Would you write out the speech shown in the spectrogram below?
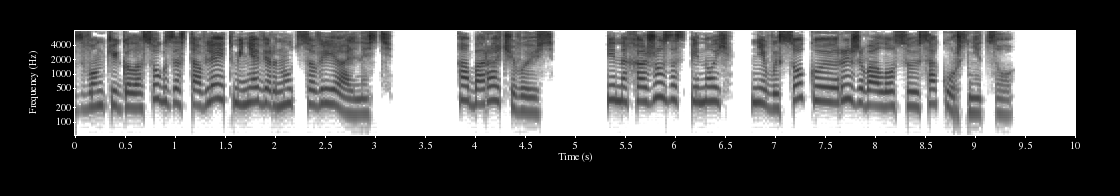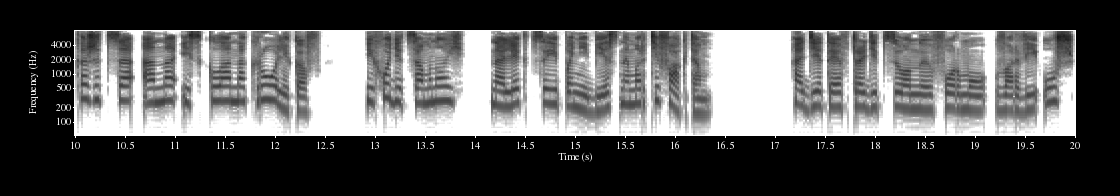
Звонкий голосок заставляет меня вернуться в реальность. Оборачиваюсь и нахожу за спиной невысокую рыжеволосую сокурсницу. Кажется, она из клана кроликов и ходит со мной на лекции по небесным артефактам. Одетая в традиционную форму «ворви уж»,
